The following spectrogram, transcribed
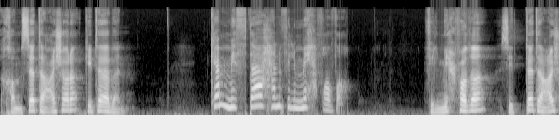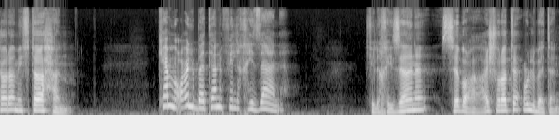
خمسة عشر كتابا كم مفتاحا في المحفظة؟ في المحفظة ستة عشر مفتاحا كم علبة في الخزانة؟ في الخزانة سبع عشرة علبة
